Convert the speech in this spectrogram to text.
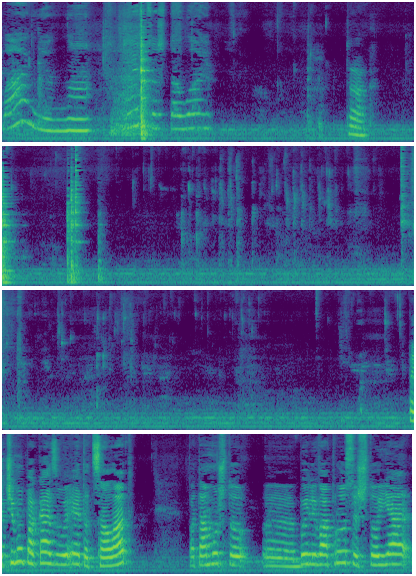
Панина мы составаем. Так. Почему показываю этот салат? Потому что э, были вопросы, что я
